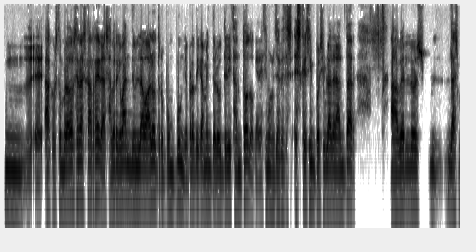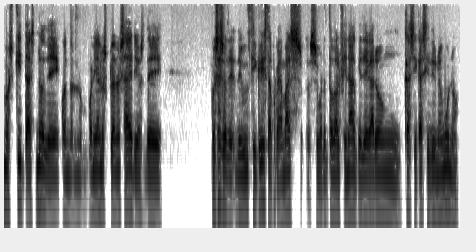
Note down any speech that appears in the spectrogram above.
mm, eh, acostumbrados en las carreras a ver que van de un lado al otro, pum pum, que prácticamente lo utilizan todo, que decimos muchas veces, es que es imposible adelantar a ver los, las mosquitas, ¿no? De cuando ponían los planos aéreos de, pues eso, de, de un ciclista, porque además, sobre todo al final, que llegaron casi casi de uno en uno,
